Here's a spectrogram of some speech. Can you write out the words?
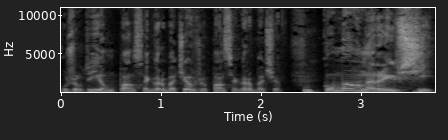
aujourd'hui on pense à Gorbatchev, je pense à Gorbatchev. Mm. Comment on a réussi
